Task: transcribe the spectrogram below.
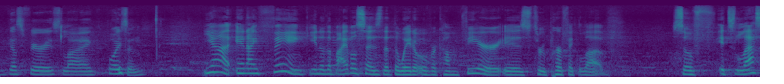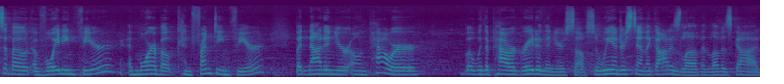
because fear is like poison. Yeah, and I think, you know, the Bible says that the way to overcome fear is through perfect love. So it's less about avoiding fear and more about confronting fear, but not in your own power, but with a power greater than yourself. So we understand that God is love and love is God,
